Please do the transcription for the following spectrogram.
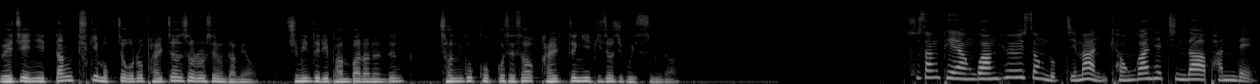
외지인이 땅 투기 목적으로 발전소를 세운다며 주민들이 반발하는 등 전국 곳곳에서 갈등이 빚어지고 있습니다. 수상 태양광 효율성 높지만 경관 해친다 반대.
